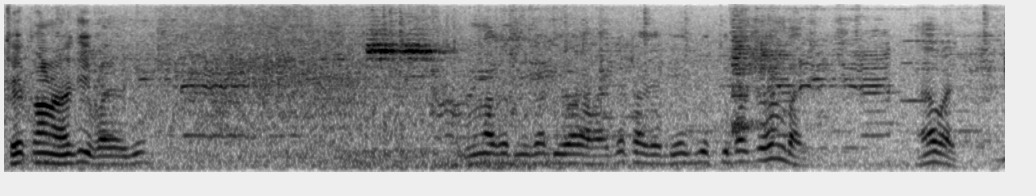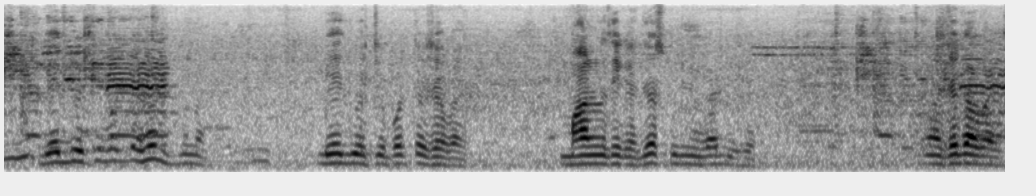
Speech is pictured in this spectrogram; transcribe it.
ઠેકાણ નથી ભાઈ હજુ. જુનાગઢની ગાડીવાળા ભાઈ બેઠા છે. બે દિવસથી પડતો છે ને ભાઈ? હે ભાઈ? બે દિવસથી પડતો છે ને? બે દિવસથી પડતો છે ભાઈ. માલ નથી કે દસ મિનિટની ગાડી છે. જગાભાઈ.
